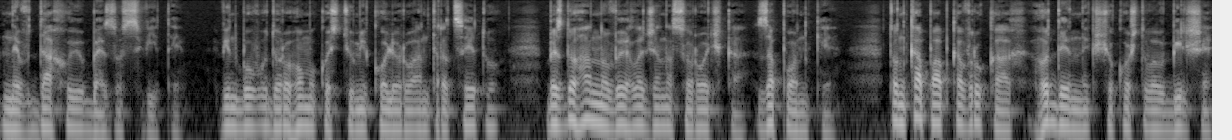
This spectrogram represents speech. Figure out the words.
невдахою без освіти. Він був у дорогому костюмі кольору антрациту, бездоганно вигладжена сорочка, запонки, тонка папка в руках, годинник, що коштував більше,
